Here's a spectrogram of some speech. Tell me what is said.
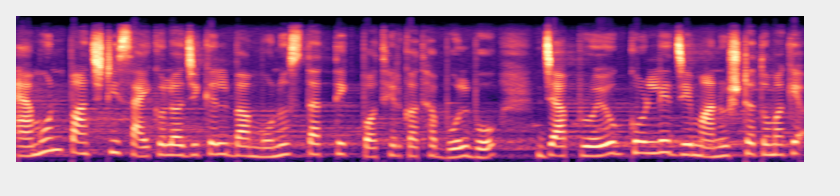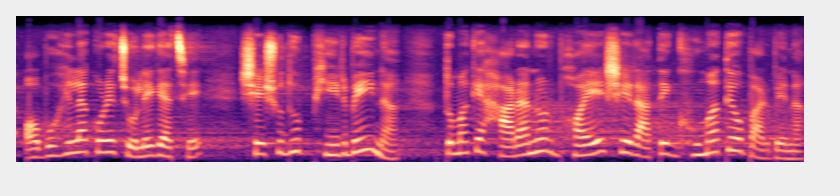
এমন পাঁচটি সাইকোলজিক্যাল বা মনস্তাত্ত্বিক পথের কথা বলব, যা প্রয়োগ করলে যে মানুষটা তোমাকে অবহেলা করে চলে গেছে, সে শুধু ফিরবেই না, তোমাকে হারানোর ভয়ে সে রাতে ঘুমাতেও পারবে না।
